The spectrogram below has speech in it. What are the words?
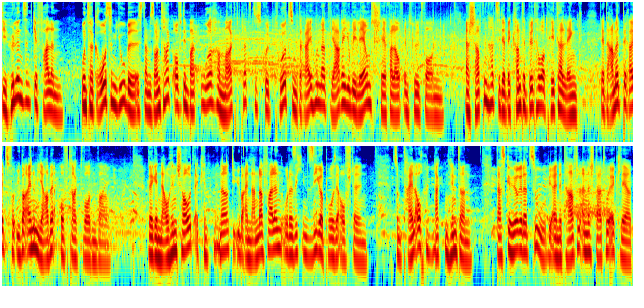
Die Hüllen sind gefallen. Unter großem Jubel ist am Sonntag auf dem Bad Uracher Marktplatz die Skulptur zum 300 Jahre Jubiläumsschäferlauf enthüllt worden. Erschaffen hat sie der bekannte Bildhauer Peter Lenk, der damit bereits vor über einem Jahr beauftragt worden war. Wer genau hinschaut, erkennt Männer, die übereinander fallen oder sich in Siegerpose aufstellen. Zum Teil auch mit nackten Hintern. Das gehöre dazu, wie eine Tafel an der Statue erklärt.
